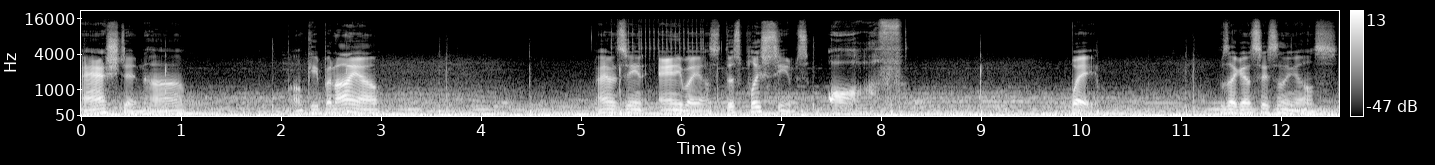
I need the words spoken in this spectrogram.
Ashton, huh? I'll keep an eye out. I haven't seen anybody else. This place seems off. Wait. Was I gonna say something else?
